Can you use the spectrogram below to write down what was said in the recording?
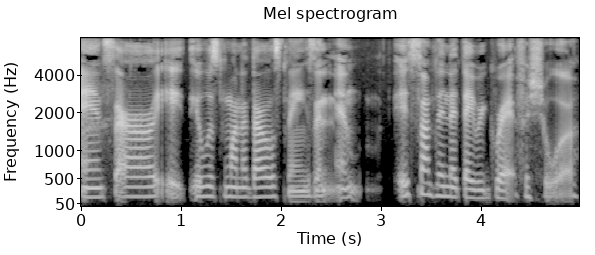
And so it, it was one of those things, and, and it's something that they regret for sure.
